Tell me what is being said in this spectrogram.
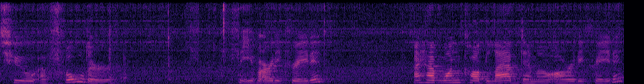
to a folder that you've already created. I have one called Lab Demo already created.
